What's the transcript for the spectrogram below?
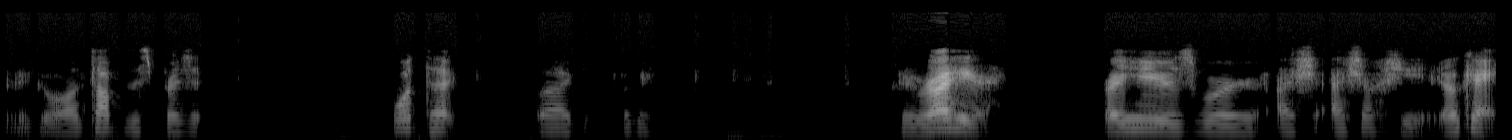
I'm gonna go on top of this present? What the heck? Lag. Okay. Okay, right here. Right here is where I, sh I shall see it. Okay.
